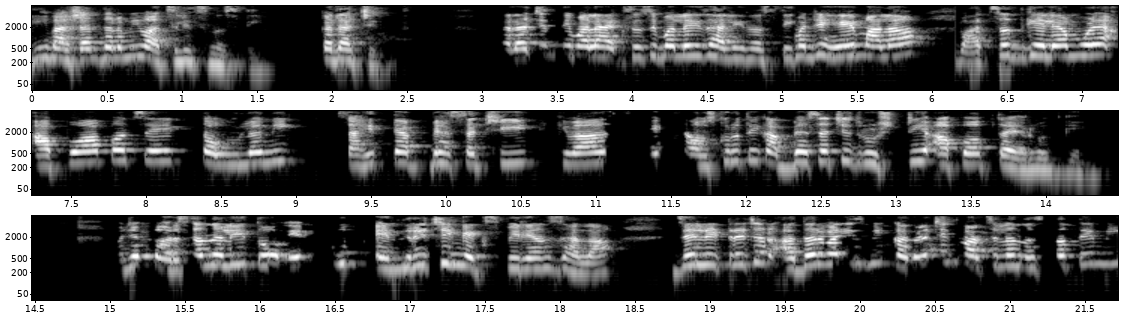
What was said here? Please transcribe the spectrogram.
ही भाषांतर मी वाचलीच नसती. कदाचित. कदाचित ती मला ऍक्सेसिबलही झाली नसती. म्हणजे हे मला वाचत गेल्यामुळे आपोआपच एक तौलनिक साहित्य अभ्यासाची किंवा एक सांस्कृतिक अभ्यासाची दृष्टी आपोआप तयार होत गेली. म्हणजे पर्सनली तो एक खूप एनरिचिंग एक्सपिरियन्स झाला. जे लिटरेचर अदरवाईज मी कदाचित वाचलं नसतं ते मी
